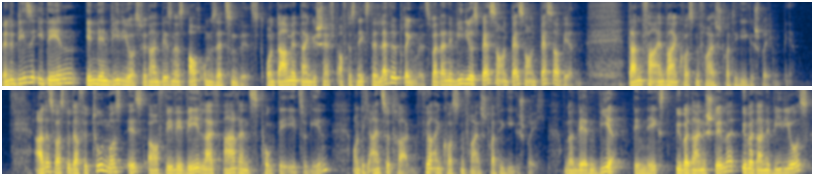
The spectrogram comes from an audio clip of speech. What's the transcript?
Wenn du diese Ideen in den Videos für dein Business auch umsetzen willst und damit dein Geschäft auf das nächste Level bringen willst, weil deine Videos besser und besser und besser werden, dann vereinbar ein kostenfreies Strategiegespräch mit mir. Alles, was du dafür tun musst, ist auf www.livearens.de zu gehen und dich einzutragen für ein kostenfreies Strategiegespräch. Und dann werden wir demnächst über deine Stimme, über deine Videos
